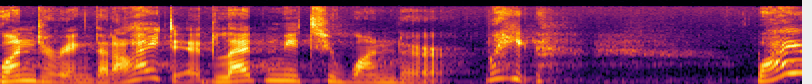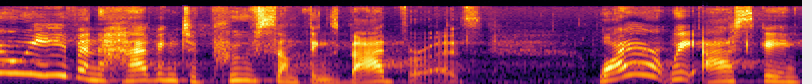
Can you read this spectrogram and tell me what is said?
wondering that I did led me to wonder wait, why are we even having to prove something's bad for us? Why aren't we asking,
